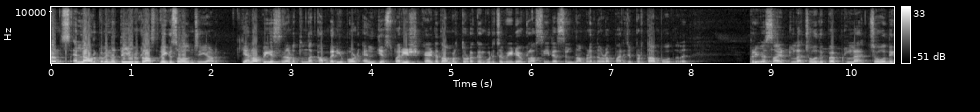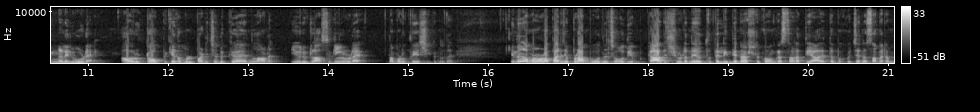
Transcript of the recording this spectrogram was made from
ഫ്രണ്ട്സ് എല്ലാവർക്കും ഇന്നത്തെ ഈ ഒരു ക്ലാസ്സിലേക്ക് സ്വാഗതം ചെയ്യാണ് കേരള പി എസ് സി നടത്തുന്ന company board L G S പരീക്ഷയ്ക്കായിട്ട് നമ്മൾ തുടക്കം കുറിച്ച വീഡിയോ ക്ലാസ് സീരീസിൽ നമ്മൾ ഇന്നിവിടെ പരിചയപ്പെടുത്താൻ പോകുന്നത്. പ്രീവിയസ് ആയിട്ടുള്ള ചോദ്യപേപ്പറിലെ ചോദ്യങ്ങളിലൂടെ ആ ഒരു ടോപ്പിക്ക് നമ്മൾ പഠിച്ചെടുക്കുക എന്നതാണ് ഈ ഒരു ക്ലാസ്സുകളിലൂടെ നമ്മൾ ഉദ്ദേശിക്കുന്നത്. ഇന്ന് നമ്മളിവിടെ പരിചയപ്പെടാൻ പോകുന്ന ചോദ്യം ഗാന്ധിജിയുടെ നേതൃത്വത്തിൽ ഇന്ത്യൻ നാഷണൽ കോൺഗ്രസ് നടത്തിയ ആദ്യത്തെ ബഹുജന സമരം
